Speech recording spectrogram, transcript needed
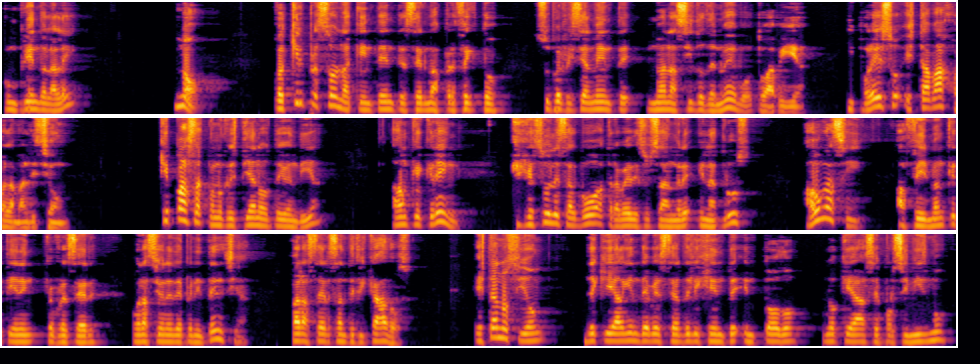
cumpliendo la ley? No. Cualquier persona que intente ser más perfecto superficialmente no ha nacido de nuevo todavía y por eso está bajo la maldición. ¿Qué pasa con los cristianos de hoy en día? Aunque creen que Jesús les salvó a través de su sangre en la cruz, aún así afirman que tienen que ofrecer oraciones de penitencia para ser santificados. Esta noción de que alguien debe ser diligente en todo lo que hace por sí mismo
